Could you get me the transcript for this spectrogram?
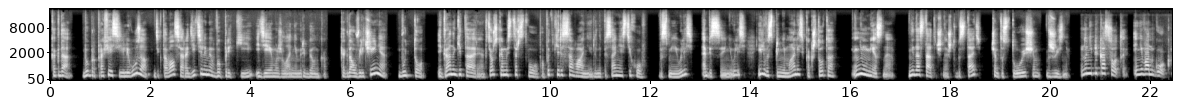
когда выбор профессии или вуза диктовался родителями вопреки идеям и желаниям ребенка. Когда увлечение, будь то игра на гитаре, актерское мастерство, попытки рисования или написания стихов, высмеивались, обесценивались или воспринимались как что-то неуместное, недостаточное, чтобы стать чем-то стоящим в жизни. Но не Пикассо ты и не Ван Гог.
